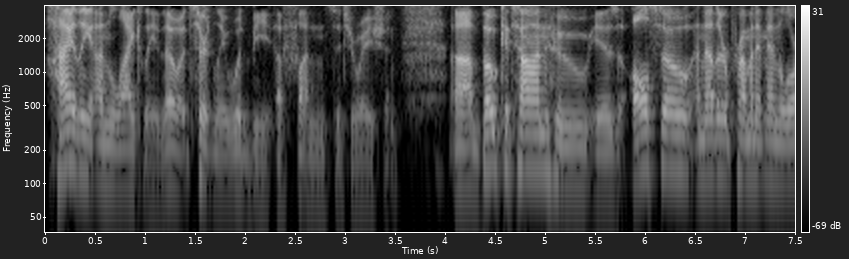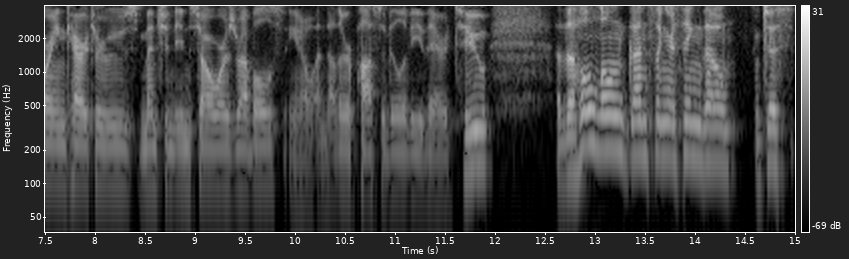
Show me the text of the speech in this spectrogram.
highly unlikely though it certainly would be a fun situation. Uh, bo katan who is also another prominent mandalorian character who's mentioned in star wars rebels you know another possibility there too. The whole lone gunslinger thing, though, just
